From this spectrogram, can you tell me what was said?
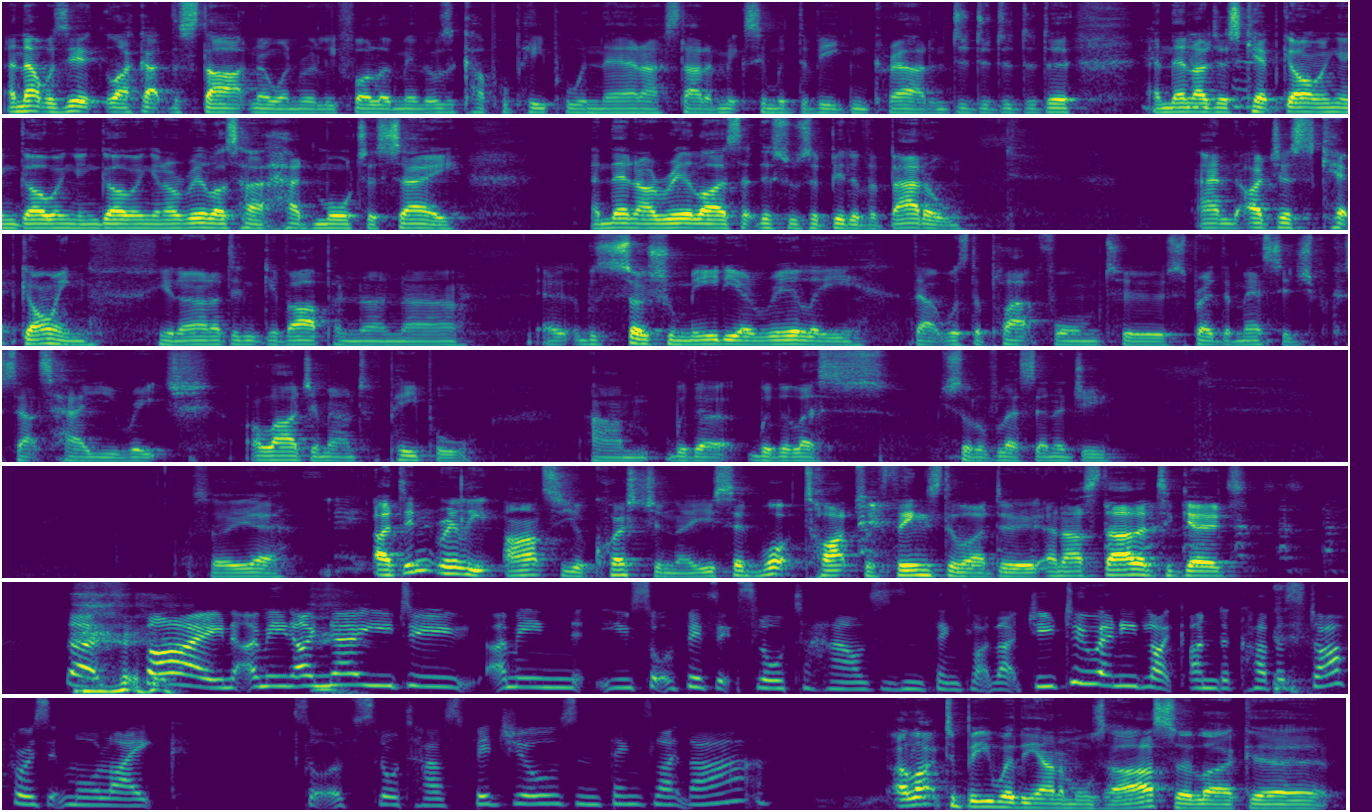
And that was it. Like at the start, no one really followed me. There was a couple people in there, and I started mixing with the vegan crowd, and da da da da. and then I just kept going and going and going, and I realized I had more to say. And then I realized that this was a bit of a battle. And I just kept going, you know, and I didn't give up. And, and uh, it was social media really that was the platform to spread the message because that's how you reach a large amount of people um, with a with a less sort of less energy. So yeah, I didn't really answer your question though. You said what types of things do I do, and I started to go. That's fine. I mean, I know you do. I mean, you sort of visit slaughterhouses and things like that. Do you do any like undercover stuff, or is it more like? Sort of slaughterhouse vigils and things like that? I like to be where the animals are. So like uh,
